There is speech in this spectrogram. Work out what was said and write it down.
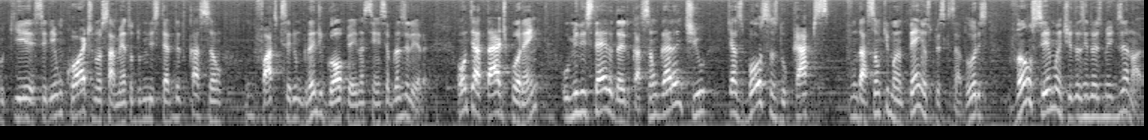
porque seria um corte no orçamento do Ministério da Educação, um fato que seria um grande golpe aí na ciência brasileira. Ontem à tarde, porém, o Ministério da Educação garantiu que as bolsas do CAPES, fundação que mantém os pesquisadores, vão ser mantidas em 2019.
